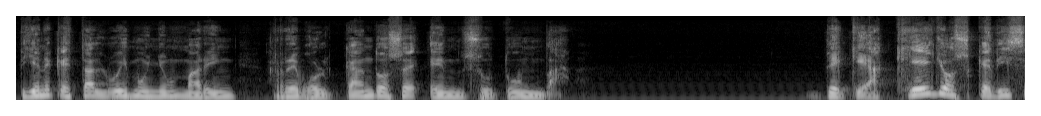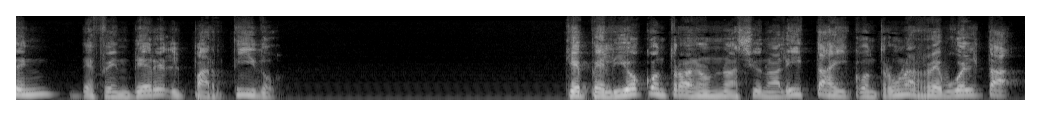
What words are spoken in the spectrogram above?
Tiene que estar Luis Muñoz Marín revolcándose en su tumba de que aquellos que dicen defender el partido que peleó contra los nacionalistas y contra una revuelta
